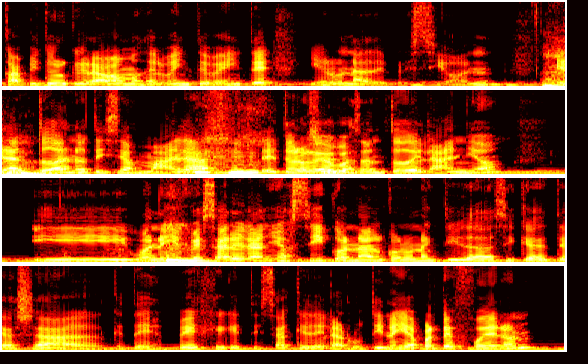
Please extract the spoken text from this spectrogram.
capítulo que grabamos del 2020 y era una depresión. Eran todas noticias malas de todo lo que Sí. había pasado en todo el año. Y bueno, y empezar el año así con, con una actividad así que te haya, que te despeje, que te saque de la rutina. Y aparte fueron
